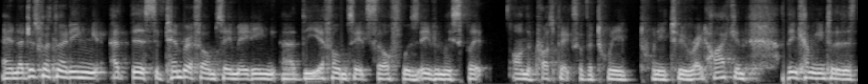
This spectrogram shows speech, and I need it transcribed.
And uh, just worth noting at the September FOMC meeting, uh, the FOMC itself was evenly split on the prospects of a 2022 rate hike. And I think coming into the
